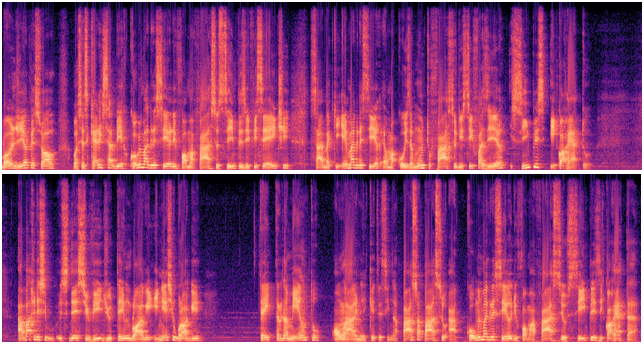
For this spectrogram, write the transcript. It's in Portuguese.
Bom dia pessoal! Vocês querem saber como emagrecer de forma fácil, simples e eficiente? Saiba que emagrecer é uma coisa muito fácil de se fazer, simples e correto. Abaixo desse, desse vídeo tem um blog e nesse blog tem treinamento online que te ensina passo a passo a como emagrecer de forma fácil, simples e correta.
